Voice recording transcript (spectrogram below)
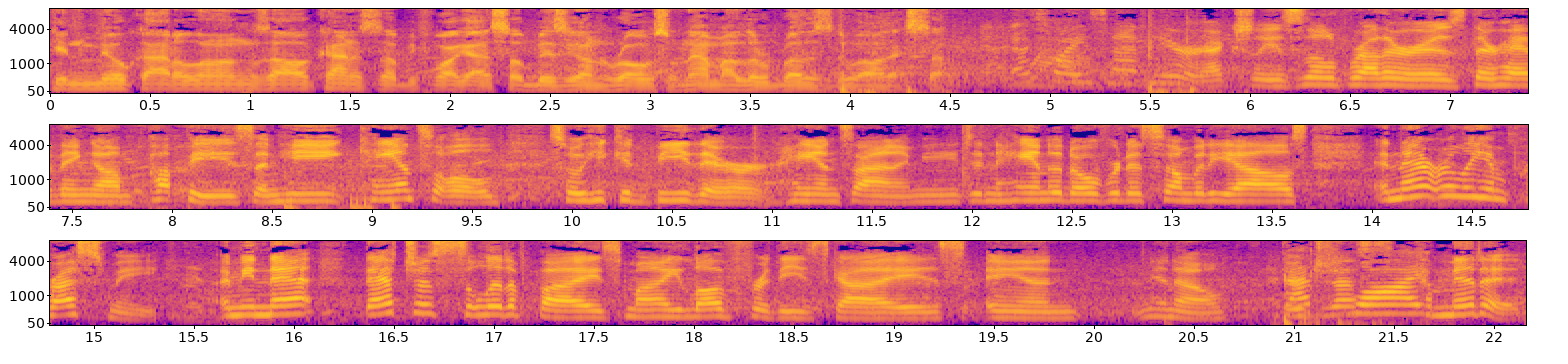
getting milk out of lungs, all kind of stuff before I got so busy on the road. So now my little brothers do all that stuff. That's why he's not here. Actually, his little brother is. They're having um, puppies, and he canceled so he could be there, hands on. I mean, he didn't hand it over to somebody else, and that really impressed me. I mean, that that just solidifies my love for these guys, and you know, they're That's just why- committed.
